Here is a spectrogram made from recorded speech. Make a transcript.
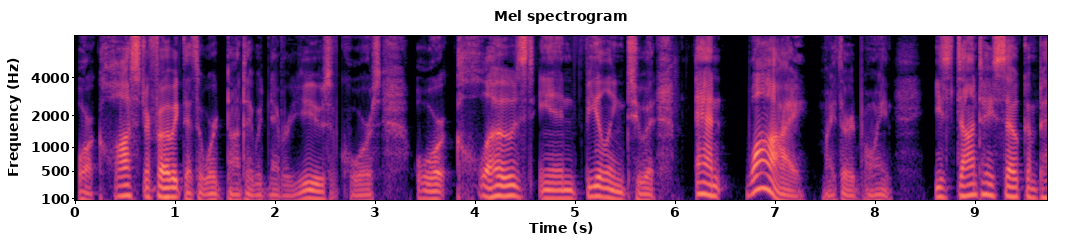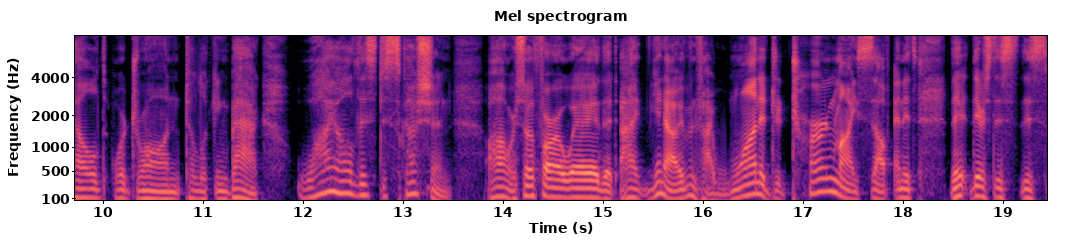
or claustrophobic, that's a word Dante would never use, of course, or closed in feeling to it. And why, my third point, is Dante so compelled or drawn to looking back? Why all this discussion? Oh, we're so far away that I, you know, even if I wanted to turn myself, and it's there, there's this this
